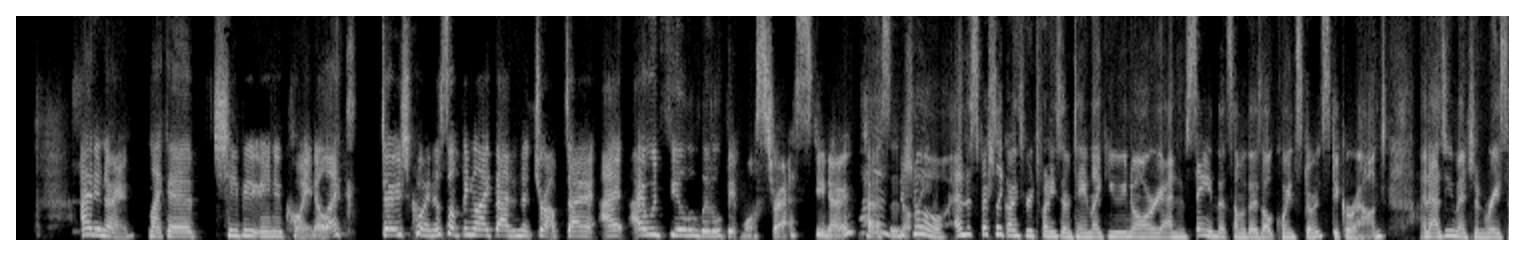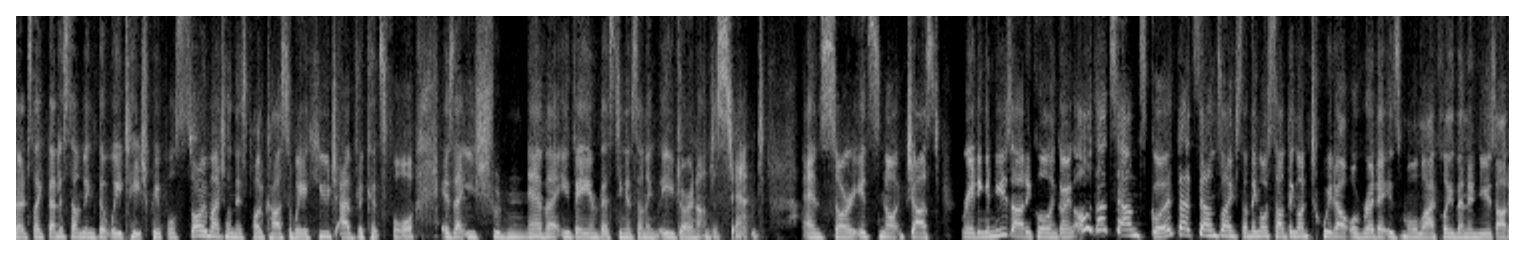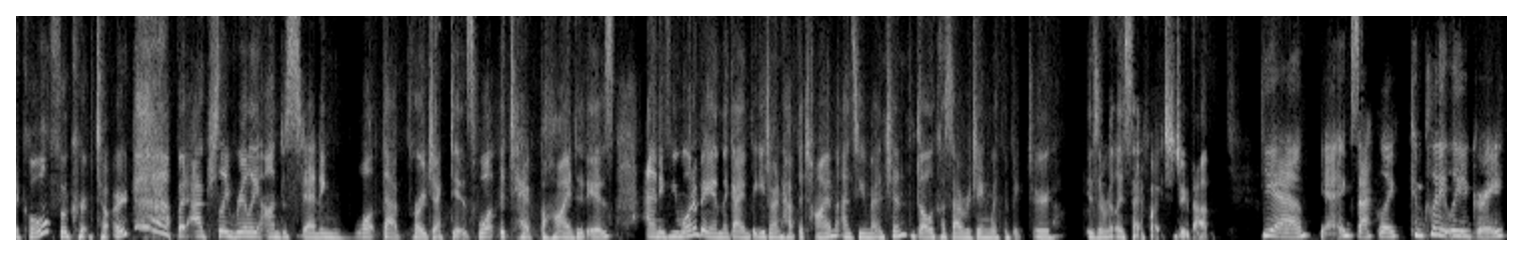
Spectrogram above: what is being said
I don't know, like a Shiba Inu coin or like Dogecoin or something like that and it dropped, I, I, I would feel a little bit more stressed, you know, personally. Yeah, sure. And especially going through 2017, like you know and have seen that some of those altcoins don't stick around. And as you mentioned, research, like that is something that we teach people so much on this podcast and we're huge advocates for is that you should never be investing in something that you don't understand. And so it's not just reading a news article and going, oh, that sounds good. That sounds like something or something on Twitter or Reddit is more likely than a news article for crypto, but actually really understanding what that project is, what the tech behind it is. And if you want to be in the game, but you don't have the time, as you mentioned, dollar cost averaging with the big two is a really safe way to do that. Yeah, yeah, exactly. Completely agree.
